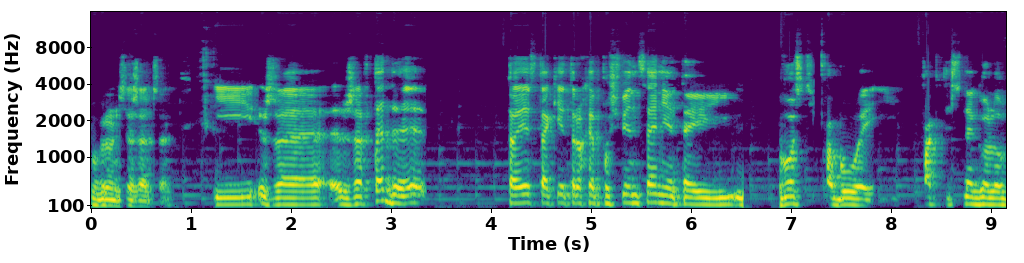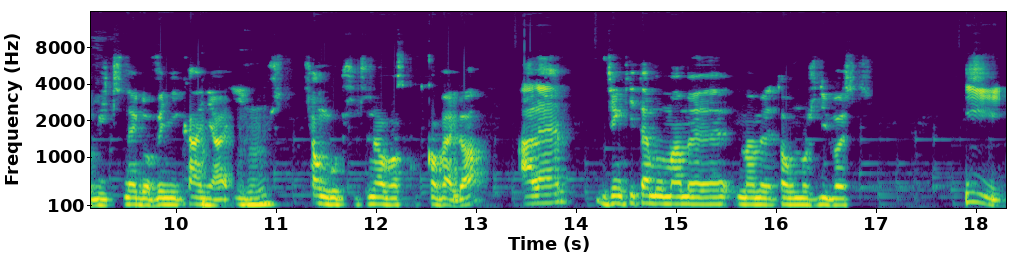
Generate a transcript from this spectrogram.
w gruncie rzeczy. I że, że wtedy to jest takie trochę poświęcenie tej nowości fabuły i faktycznego, logicznego wynikania i mhm ciągu przyczynowo-skutkowego, ale dzięki temu mamy, mamy tą możliwość i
